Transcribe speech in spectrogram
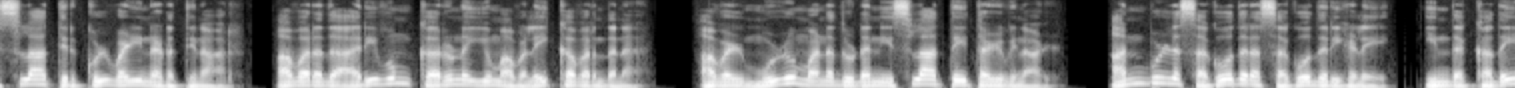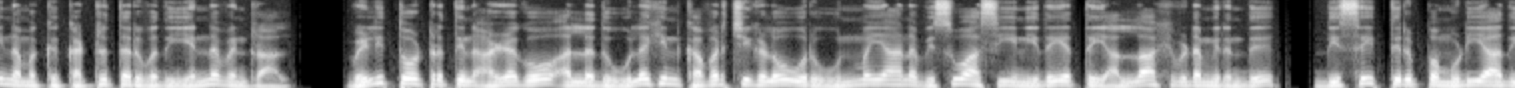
இஸ்லாத்திற்குள் வழிநடத்தினார். அவரது அறிவும் கருணையும் அவளை கவர்ந்தன. அவள் முழு மனதுடன் இஸ்லாத்தை தழுவினாள். அன்புள்ள சகோதர சகோதரிகளே இந்த கதை நமக்கு கற்றுத்தருவது என்னவென்றால் வெளித்தோற்றத்தின் அழகோ அல்லது உலகின் கவர்ச்சிகளோ ஒரு உண்மையான விசுவாசியின் இதயத்தை அல்லாஹுவிடமிருந்து திசை திருப்ப முடியாது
